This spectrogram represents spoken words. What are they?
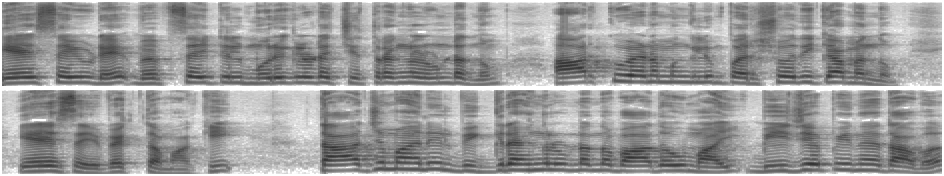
എ എസ് ഐയുടെ വെബ്സൈറ്റിൽ മുറികളുടെ ചിത്രങ്ങൾ ഉണ്ടെന്നും ആർക്കു വേണമെങ്കിലും പരിശോധിക്കാമെന്നും എ എസ് ഐ വ്യക്തമാക്കി. താജ്മഹലിൽ വിഗ്രഹങ്ങളുണ്ടെന്ന വാദവുമായി ബി ജെ പി നേതാവ്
